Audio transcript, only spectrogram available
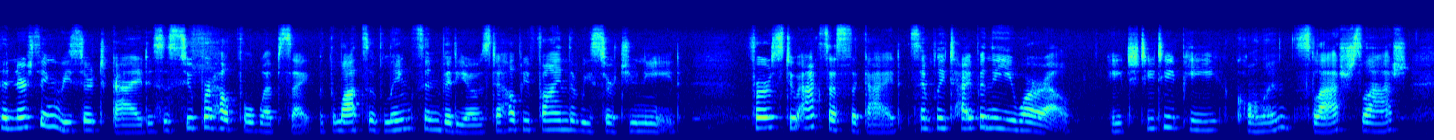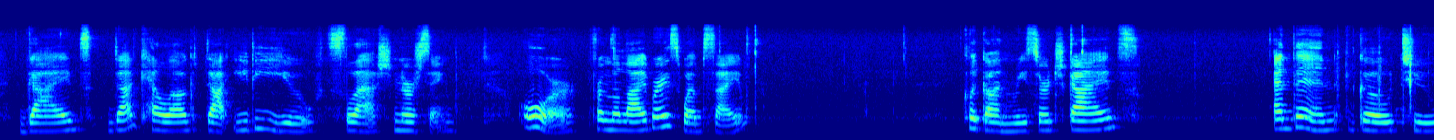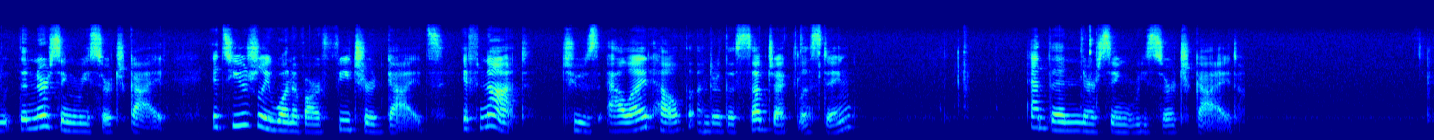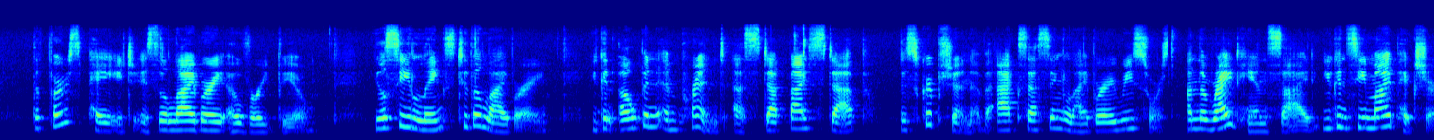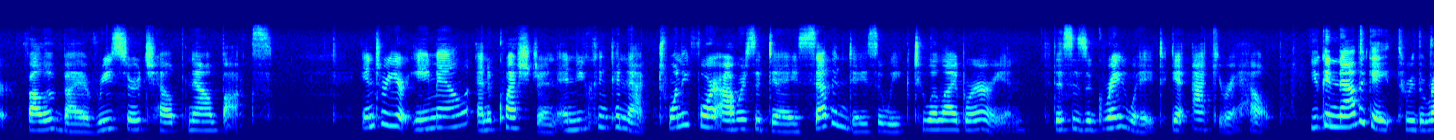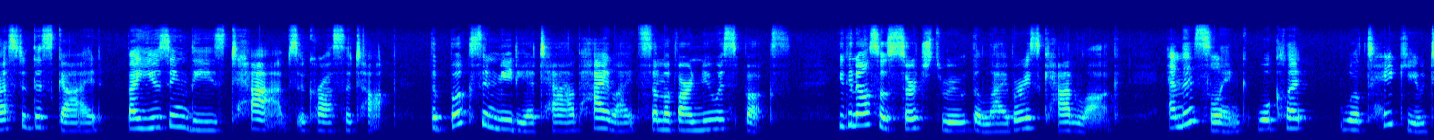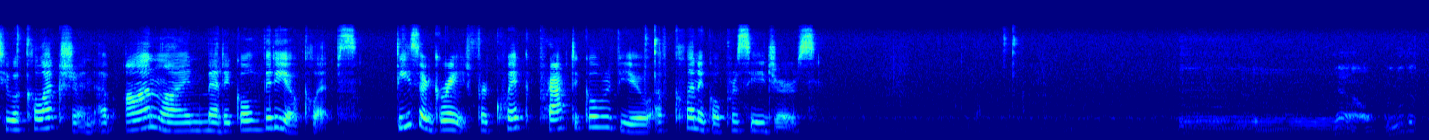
The Nursing Research Guide is a super helpful website with lots of links and videos to help you find the research you need. First, to access the guide, simply type in the URL http colon slash slash guides.kellogg.edu slash nursing or from the library's website click on Research Guides and then go to the Nursing Research Guide. It's usually one of our featured guides. If not, choose Allied Health under the subject listing, and then Nursing Research Guide. The first page is the library overview. You'll see links to the library. You can open and print a step-by-step -step Description of accessing library resources. On the right-hand side, you can see my picture, followed by a Research Help Now box. Enter your email and a question, and you can connect 24 hours a day, 7 days a week to a librarian. This is a great way to get accurate help. You can navigate through the rest of this guide by using these tabs across the top. The Books and Media tab highlights some of our newest books. You can also search through the library's catalog, and this link will, will take you to a collection of online medical video clips. These are great for quick practical review of clinical procedures.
